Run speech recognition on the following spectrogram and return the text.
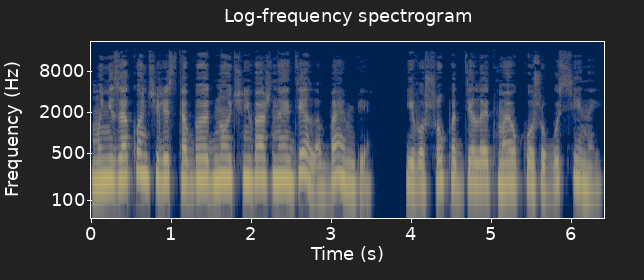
«Мы не закончили с тобой одно очень важное дело, Бэмби». Его шепот делает мою кожу гусиной.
